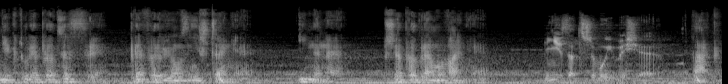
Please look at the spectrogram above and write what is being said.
Niektóre procesy preferują zniszczenie, inne przeprogramowanie. Nie zatrzymujmy się. Tak.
